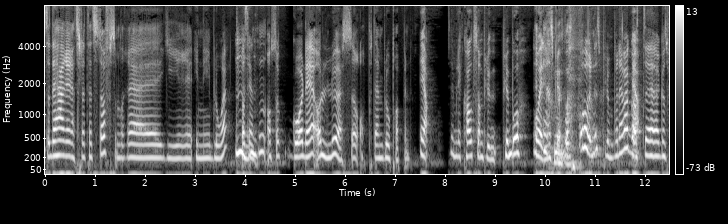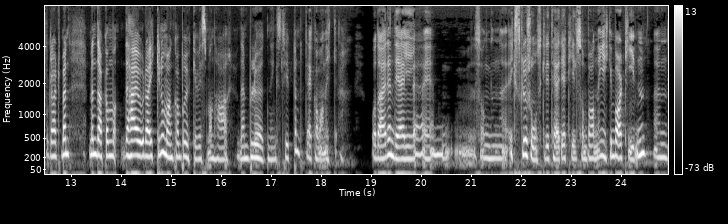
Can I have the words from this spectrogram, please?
Så det her er rett og slett et stoff som dere gir inn i blodet til pasienten, pasienten, og så går det og løser opp den blodproppen. Ja. Det blir kalt som plum plumbo. Årenes plumbo. Årenes plumbo, det var godt, eh, godt forklart. Men, men da kan man, det her er jo da ikke noe man kan bruke hvis man har den blødningstypen. Det kan man ikke. Og det er en del eh, sånn eksklusjonskriterier til som behandling. Ikke bare tiden, men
